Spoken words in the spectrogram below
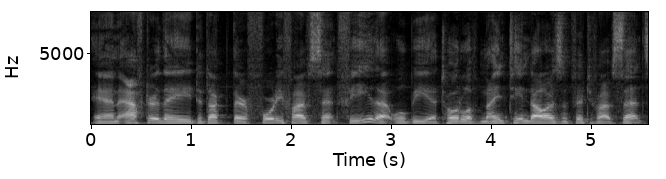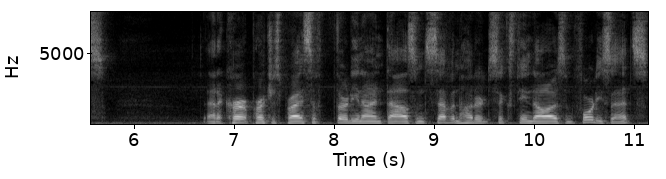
And after they deduct their 45 cent fee, that will be a total of $19.55 at a current purchase price of $39,716.40.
